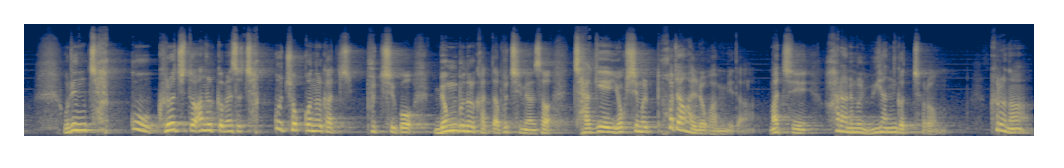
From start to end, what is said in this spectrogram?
우리는 자꾸 그러지도 않을 거면서 자꾸 조건을 같이 붙이고 명분을 갖다 붙이면서 자기의 욕심을 포장하려고 합니다. 마치 하나님을 위한 것처럼. 그러나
